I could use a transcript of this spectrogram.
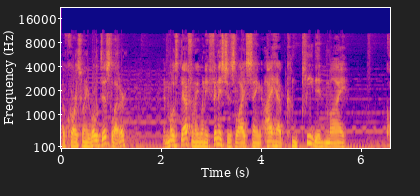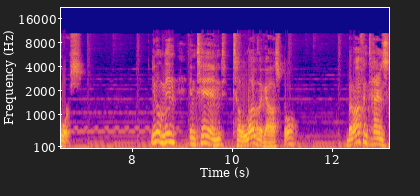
of course, when he wrote this letter, and most definitely when he finished his life saying, I have completed my course. You know, men intend to love the gospel, but oftentimes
